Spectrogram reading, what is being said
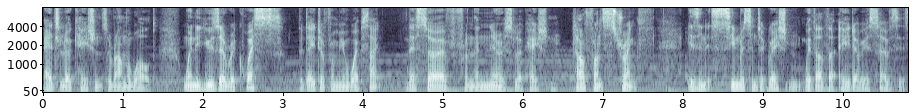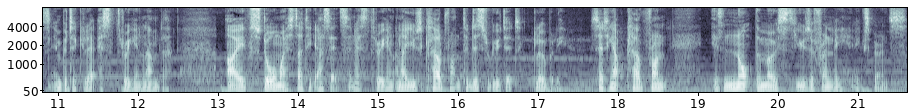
edge locations around the world. When a user requests the data from your website, they're served from the nearest location. CloudFront's strength is in its seamless integration with other AWS services, in particular S3 and Lambda. I store my static assets in S3 and I use CloudFront to distribute it globally. Setting up CloudFront is not the most user friendly experience,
